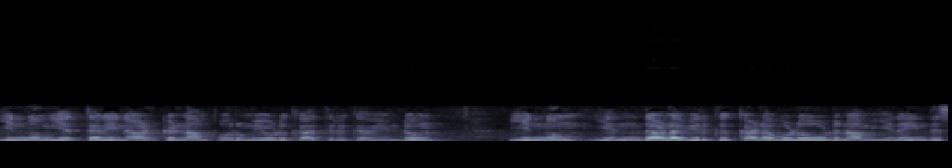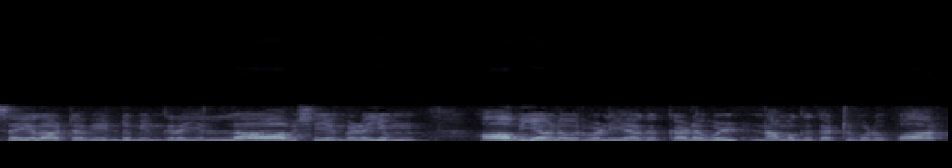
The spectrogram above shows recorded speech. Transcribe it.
இன்னும் எத்தனை நாட்கள் நாம் பொறுமையோடு காத்திருக்க வேண்டும் இன்னும் எந்த அளவிற்கு கடவுளோடு நாம் இணைந்து செயலாற்ற வேண்டும் என்கிற எல்லா விஷயங்களையும் ஆவியானவர் வழியாக கடவுள் நமக்கு கற்றுக் கொடுப்பார்.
